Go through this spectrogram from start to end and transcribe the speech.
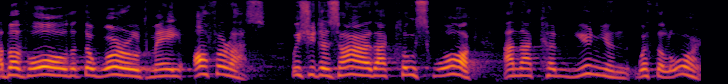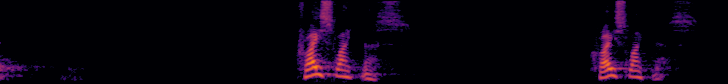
above all that the world may offer us. We should desire that close walk and that communion with the Lord. Christlikeness. Christlikeness.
